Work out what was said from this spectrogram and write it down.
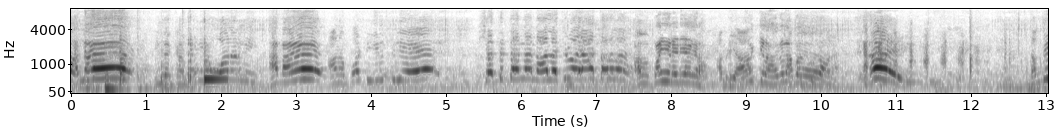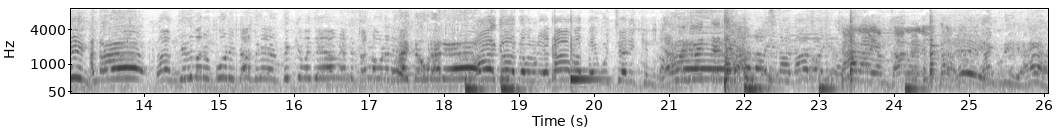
அண்ணா! இந்த கம்பெனி ஓனர் நீ. ஆமா. அவனை போட்டு இருத்துறியே செத்துட்டான்னா நாலு லட்ச ரூபாய் யார் தருவேன் அவன் பையன் ரெடி ஆகுறான். அப்படியா? அதெல்லாம் தம்பி! நாம் இருவரும் கூடி பேசுகிறேன் திக்கு விஜயம் என்று சொன்ன உடனே உடனே ஆகாதவனுடைய நாமத்தை உச்சரிக்கின்றார். சாராயம் சாராயம் குடிக்கிறேன்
